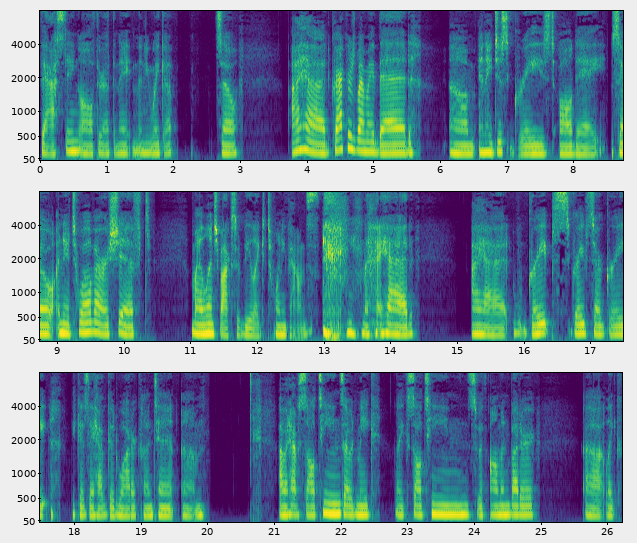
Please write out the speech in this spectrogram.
fasting all throughout the night and then you wake up. So I had crackers by my bed, um, and I just grazed all day. So in a 12 hour shift, my lunchbox would be like 20 pounds. I had, I had grapes. Grapes are great because they have good water content. Um, I would have saltines. I would make like saltines with almond butter, uh, like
